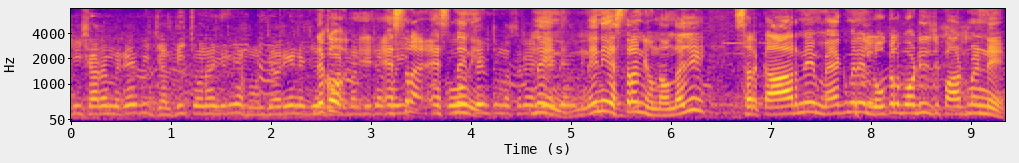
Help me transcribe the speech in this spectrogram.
ਕੀ ਇਸ਼ਾਰਾ ਮਿਲ ਰਿਹਾ ਵੀ ਜਲਦੀ ਚੋਣਾਂ ਜਿਹੜੀਆਂ ਹੋਣ ਜਾ ਰਹੀਆਂ ਨੇ ਜੇ ਦੇਖੋ ਇਸ ਤਰ੍ਹਾਂ ਇਸ ਨਹੀਂ ਨਹੀਂ ਨਹੀਂ ਨਹੀਂ ਇਸ ਤਰ੍ਹਾਂ ਨਹੀਂ ਹੁੰਦਾ ਹੁੰਦਾ ਜੀ। ਸਰਕਾਰ ਨੇ ਮਹਿਕਮੇ ਨੇ ਲੋਕਲ ਬਾਡੀਜ਼ ਡਿਪਾਰਟਮੈਂਟ ਨੇ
